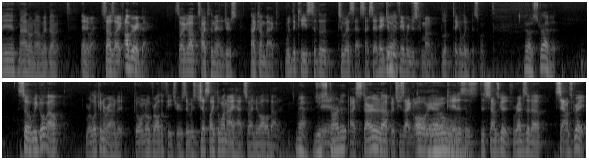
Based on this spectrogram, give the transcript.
man, I don't know. Maybe I'm... Anyway, so I was like, I'll be right back. So I go up, talk to the managers. I come back with the keys to the 2SS. I said, hey, do me a favor and just come out and look, take a look at this one. Oh, let's drive it. So we go out. We're looking around it, going over all the features. It was just like the one I had, so I knew all about it. Yeah. Did you And start it? I started it up, and she's like, "Oh yeah, okay, this oh. is this sounds good." Revs it up, sounds great.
